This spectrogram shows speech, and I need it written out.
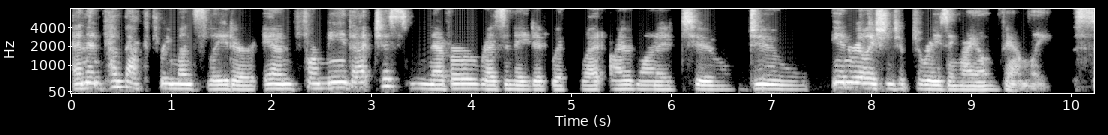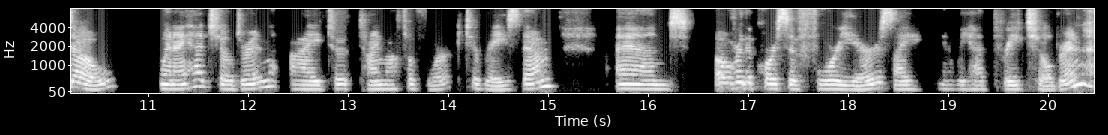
and then come back three months later. And for me, that just never resonated with what I wanted to do in relationship to raising my own family. So when I had children, I took time off of work to raise them. And over the course of four years, I, you know, we had three children.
